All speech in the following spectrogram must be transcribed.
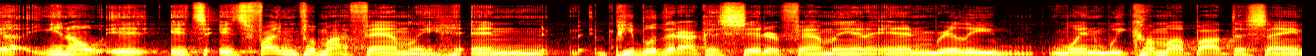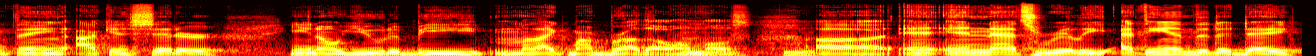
uh, you know, it, it's it's fighting for my family and people that I consider family, and, and really when we come up out the same thing, I consider you know you to be like my brother almost, mm-hmm. uh, and, and that's really at the end of the day,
